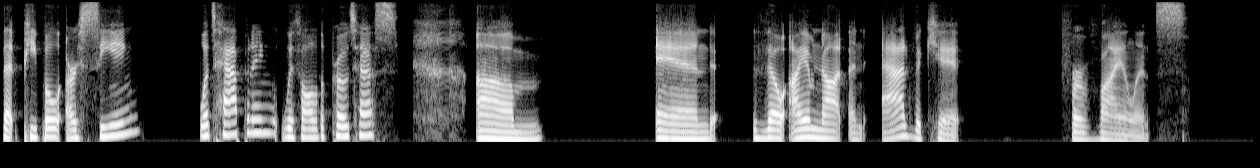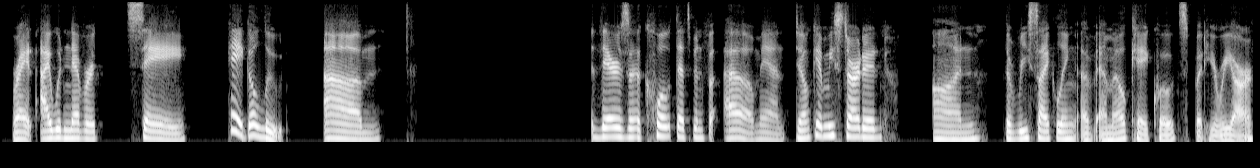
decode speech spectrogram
that people are seeing what's happening with all the protests. Um and though i am not an advocate for violence right i would never say hey, go loot. Um, there's a quote that's been, oh man, don't get me started on the recycling of MLK quotes, but here we are.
